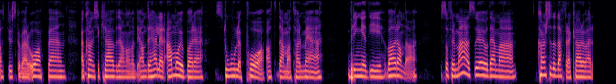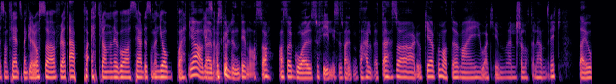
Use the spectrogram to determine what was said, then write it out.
at du skal være åpen. Jeg kan ikke kreve det av noen av de andre heller. Jeg må jo bare stole på at dem jeg tar med, bringer de varene, da. Så for meg så gjør jo det meg Kanskje det er derfor jeg klarer å være sånn fredsmegler også, for at jeg på et eller annet nivå ser det som en jobb på et Ja, det er jo liksom. på skuldrene dine også. Altså, går Sofie Elises verden til helvete, så er det jo ikke på en måte meg, Joakim eller Charlotte eller Henrik. Det er jo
